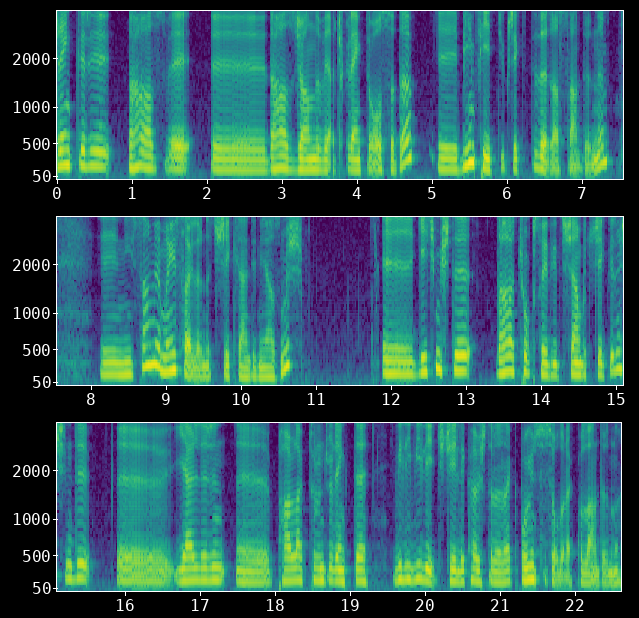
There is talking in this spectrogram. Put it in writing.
renkleri daha az ve e, daha az canlı ve açık renkte olsa da e, bin feet yükseklikte de rastlandığını, e, Nisan ve Mayıs aylarında çiçeklendiğini yazmış. E, geçmişte daha çok sayıda yetişen bu çiçeklerin şimdi e, yerlerin e, parlak turuncu renkte vili vili çiçeğiyle karıştırarak boyun süsü olarak kullandığını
